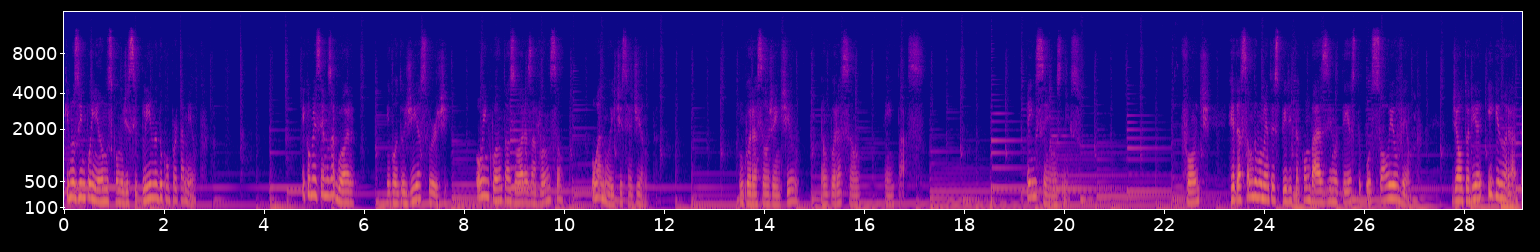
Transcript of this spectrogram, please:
que nos imponhamos como disciplina do comportamento. E comecemos agora, enquanto o dia surge ou enquanto as horas avançam ou a noite se adianta. Um coração gentil é um coração em paz. Pensemos nisso. Fonte: Redação do Momento Espírita com base no texto O Sol e o Vento, de autoria ignorada,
